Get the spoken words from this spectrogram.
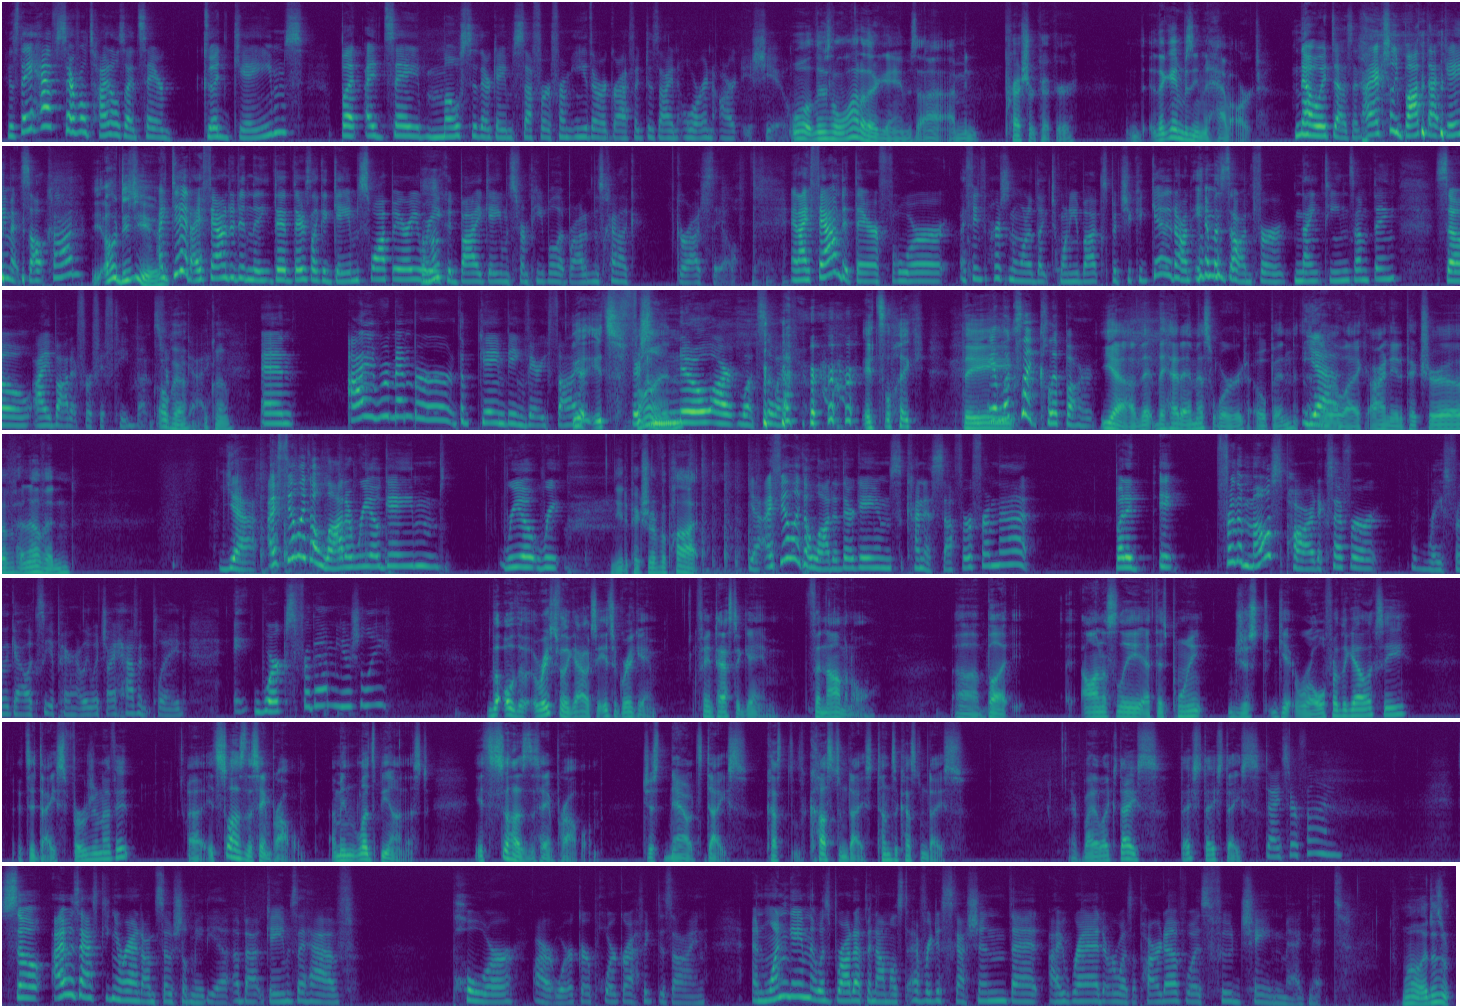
Because they have several titles I'd say are good games, but I'd say most of their games suffer from either a graphic design or an art issue. Well, there's a lot of their games. I, I mean, Pressure Cooker. th- That game doesn't even have art. No, it doesn't. I actually bought that game at SaltCon. Oh, did you? I did. I found it in the there, there's like a game swap area where Uh-huh. you could buy games from people that brought them. It was kind of like garage sale, and I found it there for I think the person wanted like twenty bucks, but you could get it on Amazon for nineteen something. So I bought it for fifteen bucks from the okay. guy, Okay. and I remember the game being very fun. Yeah, it's fun. There's no art whatsoever. It's like they. it looks like clip art. Yeah, they, they had MS Word open. And Yeah. They were like, "Oh, I need a picture of an oven. Yeah, I feel like a lot of Rio games, Rio, Rio Need a picture of a pot. Yeah, I feel like a lot of their games kind of suffer from that. But it it for the most part, except for Race for the Galaxy apparently, which I haven't played, it works for them usually. The, oh, the Race for the Galaxy. It's a great game. Fantastic game. Phenomenal. Uh, but honestly, at this point, just get Roll for the Galaxy. It's a dice version of it. Uh, it still has the same problem. I mean, let's be honest. It still has the same problem. Just now it's dice. Custom, custom dice. Tons of custom dice. Everybody likes dice. Dice, dice, dice. Dice are fun. So I was asking around on social media about games that have poor artwork or poor graphic design. And one game that was brought up in almost every discussion that I read or was a part of was Food Chain Magnet. Well, it doesn't.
